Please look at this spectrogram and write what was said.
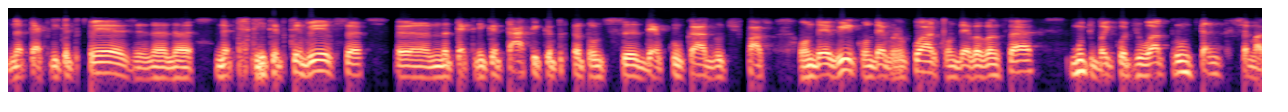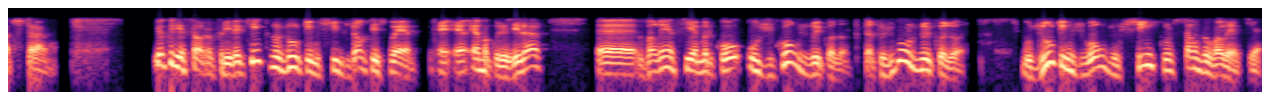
na técnica de pés, na, na, na técnica de cabeça, uh, na técnica tática, portanto, onde se deve colocar no espaço onde deve ir, quando deve recuar, quando deve avançar, muito bem coadjuvado por um tanque chamado Estrada. Eu queria só referir aqui que nos últimos cinco jogos, isto é, é, é uma curiosidade, uh, Valência marcou os golos do Equador. Portanto, os golos do Equador, os últimos golos, os cinco, são do Valência.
